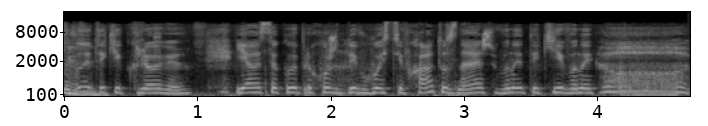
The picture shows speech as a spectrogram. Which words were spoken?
ну вони такі кльові. Я ось коли приходжу в гості в хату, знаєш, вони такі, вони «О,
